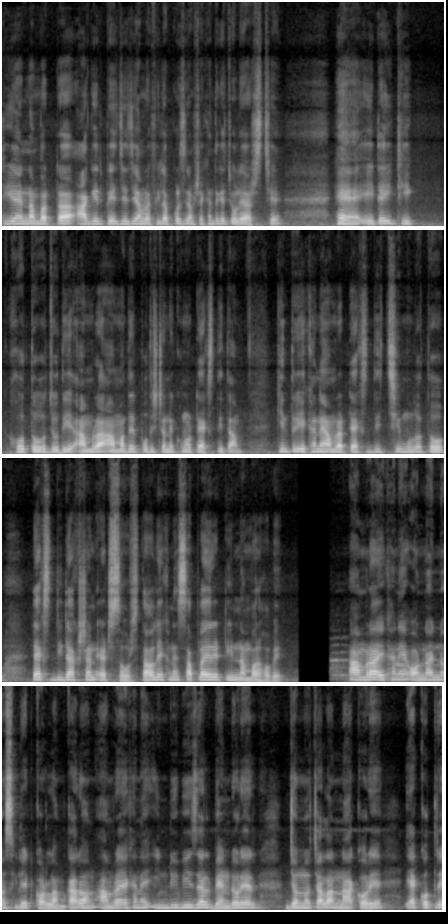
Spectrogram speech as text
টিআইএন নাম্বারটা আগের পেজে যে আমরা ফিল আপ করেছিলাম সেখান থেকে চলে আসছে। হ্যাঁ এটাই ঠিক হতো যদি আমরা আমাদের প্রতিষ্ঠানে কোনো ট্যাক্স দিতাম। কিন্তু এখানে আমরা ট্যাক্স দিচ্ছি মূলত ট্যাক্স ডিডাকশান এট সোর্স, তাহলে এখানে সাপ্লায়ারের টিন নাম্বার হবে। আমরা এখানে অন্যান্য সিলেক্ট করলাম, কারণ আমরা এখানে ইন্ডিভিজুয়াল ভেন্ডরের জন্য চালান না করে একত্রে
